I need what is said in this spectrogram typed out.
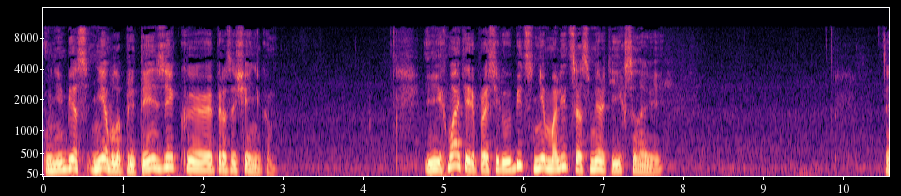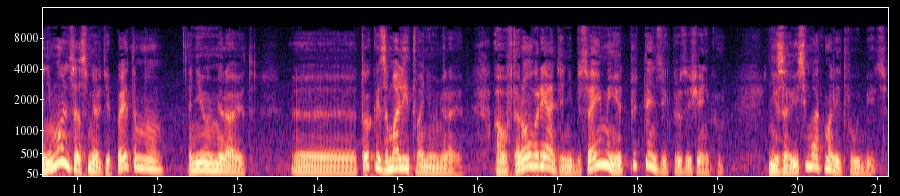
у небес не было претензий к э, первосвященникам. И их матери просили убийц не молиться о смерти их сыновей – они молятся о смерти, поэтому они умирают. Э, только из-за молитвы они умирают. А во втором варианте небеса имеют претензии к первосвященникам, независимо от молитвы убийц.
